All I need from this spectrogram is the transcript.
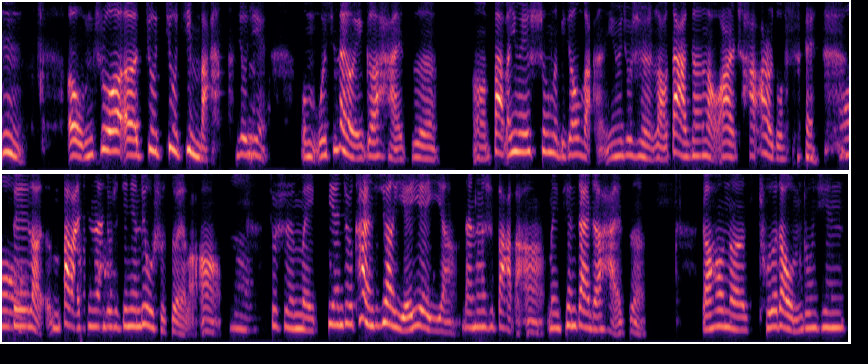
嗯，呃，我们说，呃，就就近吧，就近。我我现在有一个孩子，嗯，爸爸因为生的比较晚，因为就是老大跟老二差二十多岁，所以老爸爸现在就是接近六十岁了啊。嗯。就是每天就是看上去就像爷爷一样，但他是爸爸啊，每天带着孩子，然后呢，除了到我们中心，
